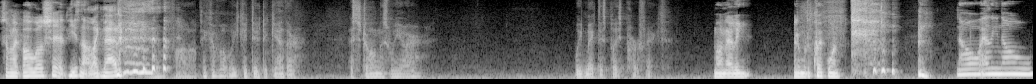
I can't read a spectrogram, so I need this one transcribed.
So I'm like, oh well, shit. He's not like that. They'll follow. Think of what we could do together. As strong as we are, we'd make this place perfect. Come on, Ellie. Hit him with a quick one. No, Ellie, no.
